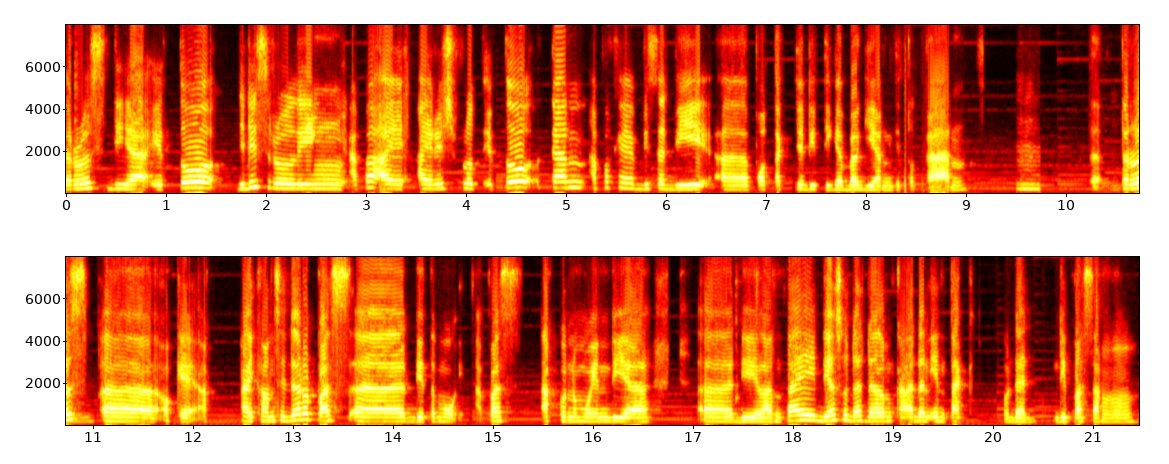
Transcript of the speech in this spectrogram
Terus dia itu jadi seruling apa Irish flute itu kan apa kayak bisa dipotek jadi tiga bagian gitu kan. Hmm. T- Terus eh, oke, I consider pas eh, ditemu pas aku nemuin dia eh, di lantai, dia sudah dalam keadaan intact, udah dipasang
